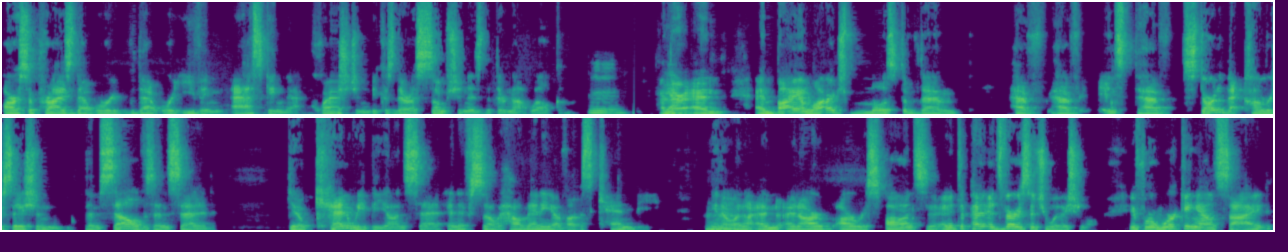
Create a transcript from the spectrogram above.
are surprised that we're that we're even asking that question because their assumption is that they're not welcome mm. and they're and and by and large most of them have have inst- have started that conversation themselves and said you know can we be on set? And if so how many of us can be? You mm-hmm. know and, and and our our response and it depends it's very situational. If we're working outside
